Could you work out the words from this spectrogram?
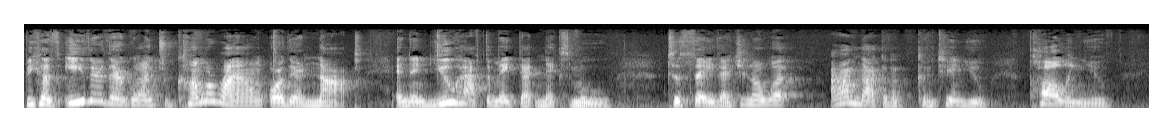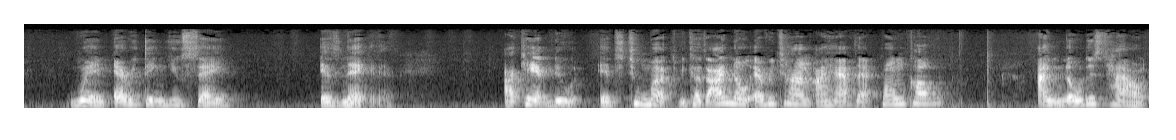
Because either they're going to come around or they're not. And then you have to make that next move to say that, you know what, I'm not going to continue calling you when everything you say is negative. I can't do it. It's too much because I know every time I have that phone call, I notice how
